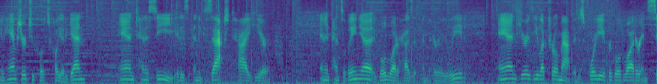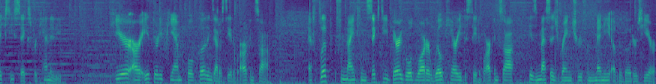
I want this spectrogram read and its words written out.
New Hampshire, too close to call yet again. And Tennessee, it is an exact tie here. And in Pennsylvania, Goldwater has an early lead. And here is the electoral map. It is 48 for Goldwater and 66 for Kennedy. Here are 8.30 p.m. poll closings out of state of Arkansas. A flip from 1960, Barry Goldwater will carry the state of Arkansas. His message rang true for many of the voters here.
